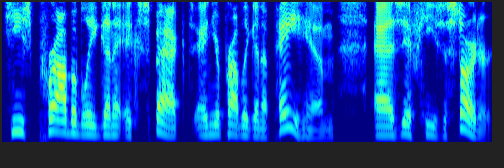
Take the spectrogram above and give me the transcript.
he's probably going to expect, and you're probably going to pay him as if he's a starter.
